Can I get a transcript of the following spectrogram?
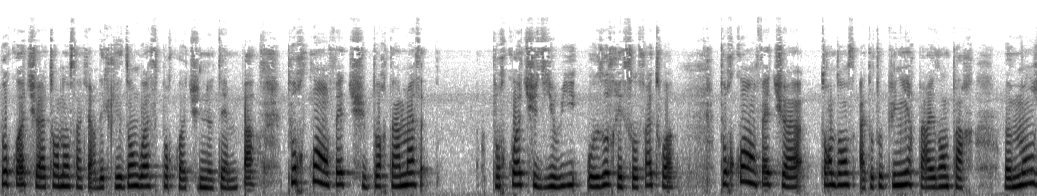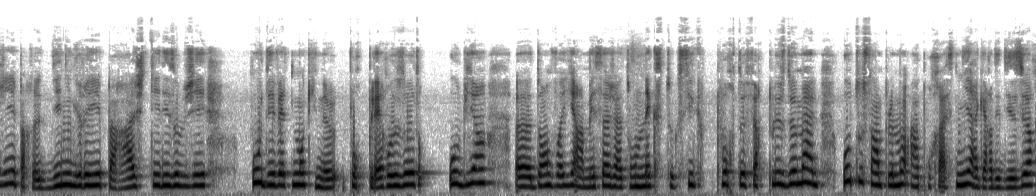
pourquoi tu as tendance à faire des crises d'angoisse, pourquoi tu ne t'aimes pas, pourquoi en fait tu portes un masque, pourquoi tu dis oui aux autres et sauf à toi, pourquoi en fait tu as tendance à t'auto-punir, par exemple par euh, manger, par te dénigrer, par acheter des objets ou des vêtements qui ne pour plaire aux autres, ou bien euh, d'envoyer un message à ton ex toxique pour te faire plus de mal, ou tout simplement à procrastiner, à garder des heures,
